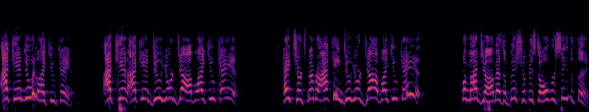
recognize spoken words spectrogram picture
I can't do it like you can. I can't, I can't do your job like you can. Hey, church member, I can't do your job like you can. But my job as a bishop is to oversee the thing.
